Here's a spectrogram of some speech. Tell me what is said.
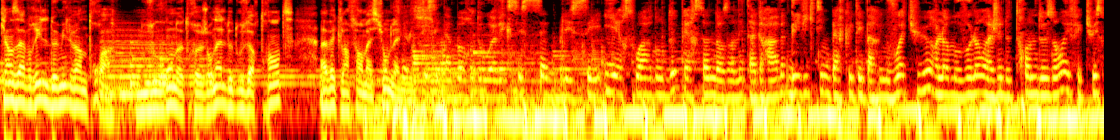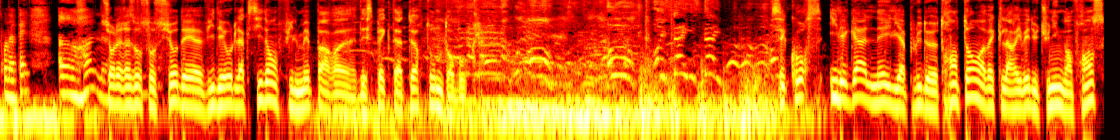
15 avril 2023. Nous ouvrons notre journal de 12h30 avec l'information de la nuit. C'est à Bordeaux avec ses sept blessés hier soir, dont deux personnes dans un état grave. Des victimes percutées par une voiture. L'homme au volant âgé de 32 ans effectuait ce qu'on appelle un run. Sur les réseaux sociaux, des vidéos de l'accident filmées par euh, des spectateurs tournent en boucle. Ces courses illégales nées il y a plus de 30 ans avec l'arrivée du tuning en France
